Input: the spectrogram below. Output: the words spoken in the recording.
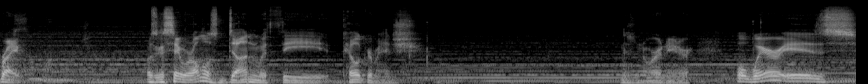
right. I was gonna say, we're almost done with the pilgrimage. There's an ordinator. Well, where is...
